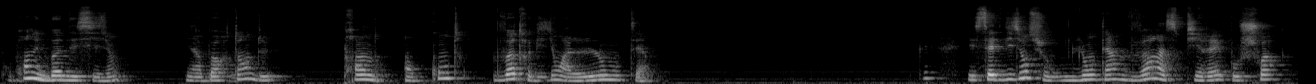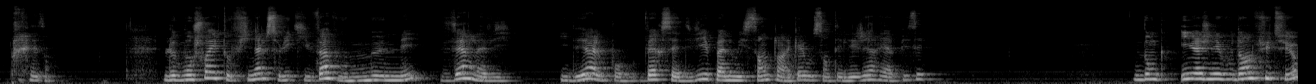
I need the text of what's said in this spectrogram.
Pour prendre une bonne décision, il est important de prendre en compte votre vision à long terme. Et cette vision sur le long terme va inspirer vos choix présents. Le bon choix est au final celui qui va vous mener vers la vie idéal pour vous, vers cette vie épanouissante dans laquelle vous vous sentez légère et apaisée. Donc imaginez-vous dans le futur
